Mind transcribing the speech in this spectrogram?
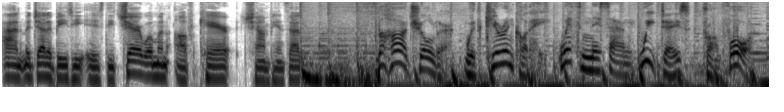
and Majella Beatie is the chairwoman of Care Champions. The Hard Shoulder with Kieran Cuddihy. With Nissan. Weekdays from 4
